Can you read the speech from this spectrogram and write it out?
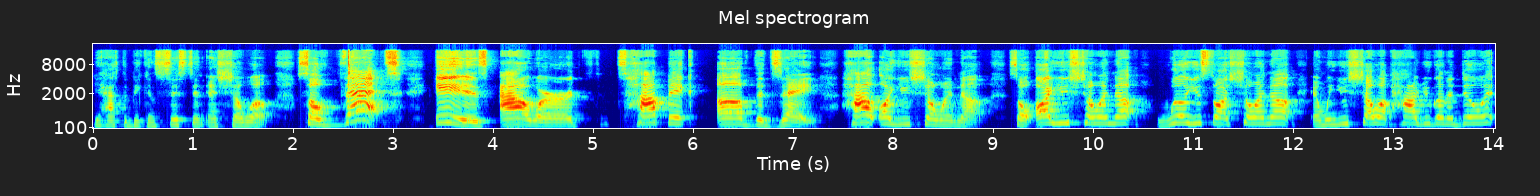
you have to be consistent and show up. So that is our topic of the day. How are you showing up? So are you showing up? Will you start showing up? And when you show up, how are you going to do it?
